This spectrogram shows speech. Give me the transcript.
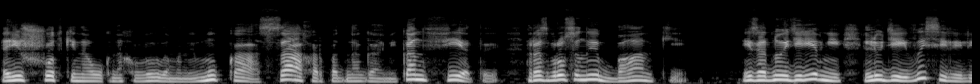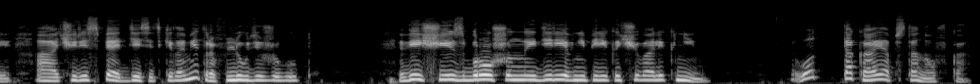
решетки на окнах выломаны, мука, сахар под ногами, конфеты, разбросанные банки. Из одной деревни людей выселили, а через пять-десять километров люди живут. Вещи из брошенной деревни перекочевали к ним. Вот такая обстановка.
